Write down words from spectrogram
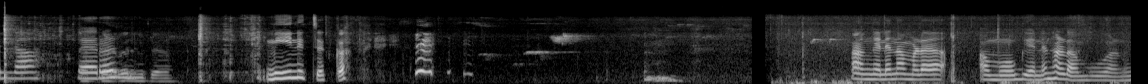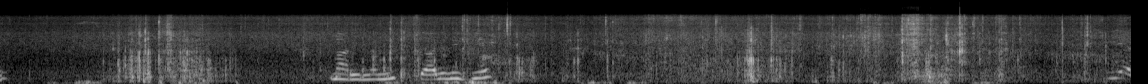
എന്താ? വേറെ മീനച്ചക്ക. അങ്ങനെ നമ്മുടെ അമോഘനെ നടാൻ പോവാണ്. മറിയുന്നു നീക്കിയ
